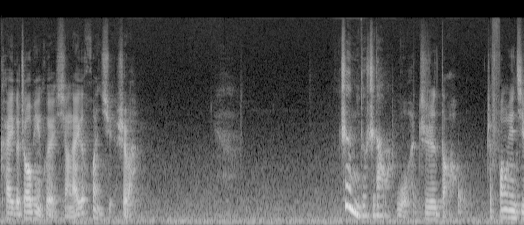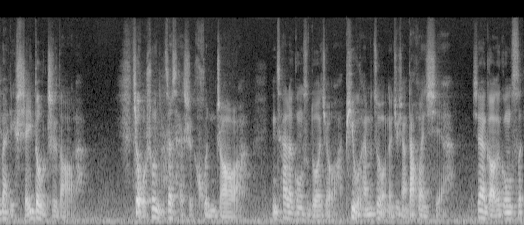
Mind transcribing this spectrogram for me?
开一个招聘会，想来一个换血，是吧？这你都知道了？我知道，这方圆几百里谁都知道了。就我说你这才是个昏招啊！你猜了公司多久啊？屁股还没坐稳呢，就想大换血？现在搞得公司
